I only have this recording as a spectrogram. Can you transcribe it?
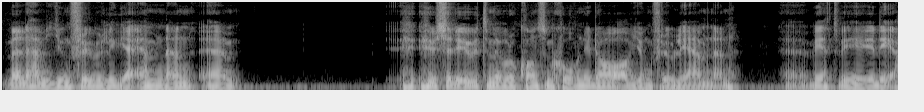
Men det här med jungfruliga ämnen. Eh, hur ser det ut med vår konsumtion idag av jungfruliga ämnen? Eh, vet vi det?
